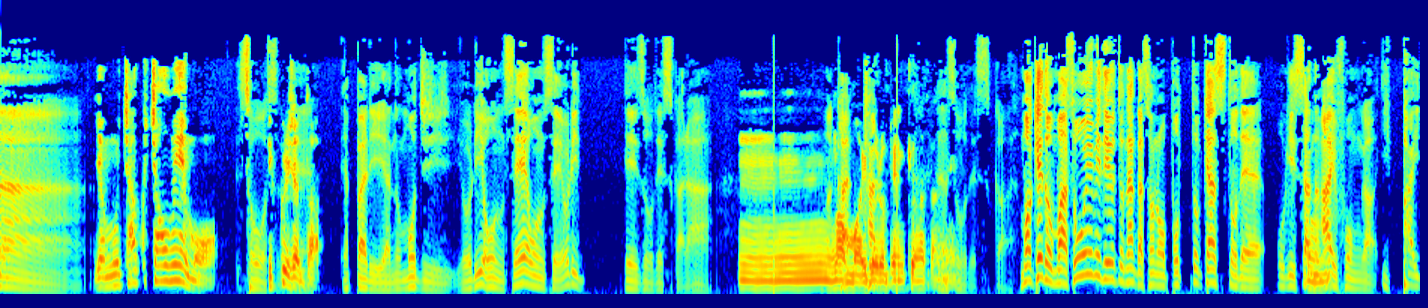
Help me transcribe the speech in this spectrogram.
ないや、むちゃくちゃ重えもそうですねくりしちゃった。やっぱり、あの、文字より音声、音声より映像ですから。うーん。まあまあ、いろいろ勉強になったね。そうですか。まあけど、まあそういう意味で言うと、なんかその、ポッドキャストで、小木さんのうん iPhone がいっぱいっ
